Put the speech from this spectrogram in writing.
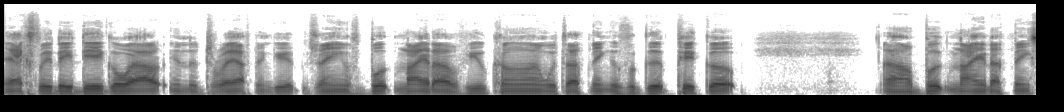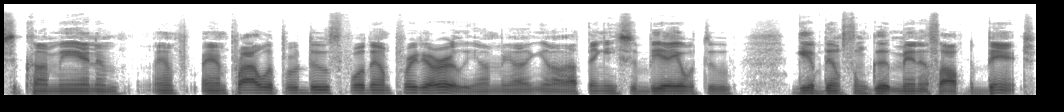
actually they did go out in the draft and get James Bouknight out of UConn, which I think is a good pickup. Uh, Bouknight I think should come in and, and and probably produce for them pretty early. I mean, you know, I think he should be able to give them some good minutes off the bench.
